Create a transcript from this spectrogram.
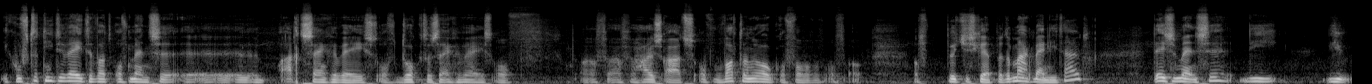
Ik hoef het niet te weten wat, of mensen uh, arts zijn geweest, of dokter zijn geweest, of, of, of huisarts, of wat dan ook, of, of, of. Dat maakt mij niet uit. Deze mensen, die, die,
